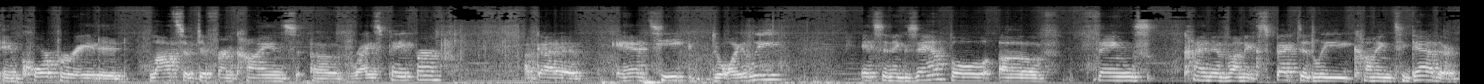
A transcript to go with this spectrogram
incorporated lots of different kinds of rice paper. I've got an antique doily. It's an example of things kind of unexpectedly coming together.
